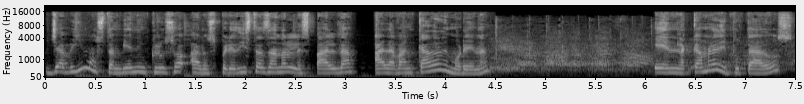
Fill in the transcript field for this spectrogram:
Ya vimos también incluso a los periodistas dándole la espalda a la bancada de Morena en la Cámara de Diputados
